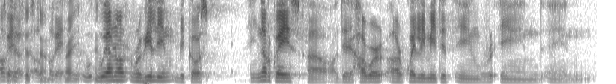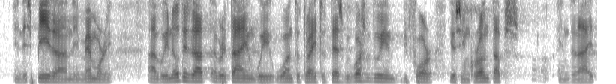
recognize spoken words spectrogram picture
Oh, to the system, okay. right? W- And We are so- not rebuilding because in our case, uh, the hardware are quite limited in, in, in, in the speed and in memory. And we notice that every time we want to try to test, we was doing before using cron tabs uh, in the night,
